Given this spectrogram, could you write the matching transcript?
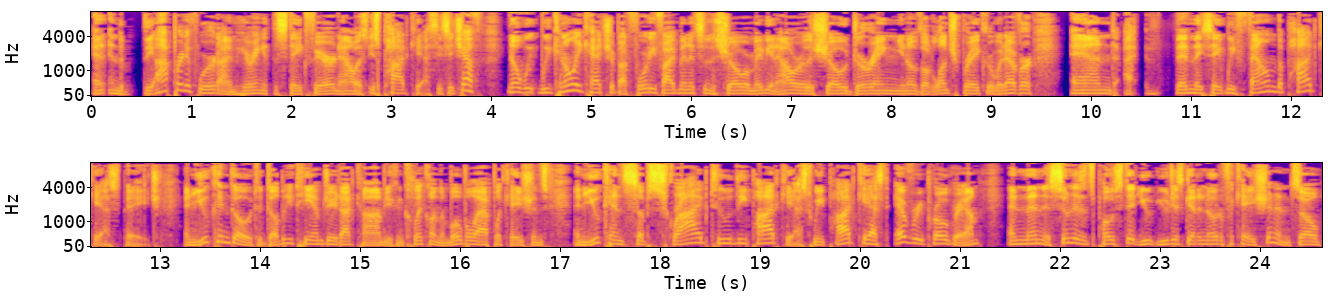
and, and the, the operative word I'm hearing at the state fair now is, is podcast. They say, Jeff, know, we, we can only catch about 45 minutes of the show or maybe an hour of the show during, you know, the lunch break or whatever. And I, then they say, we found the podcast page. And you can go to WTMJ.com. You can click on the mobile applications and you can subscribe to the podcast. We podcast every program. And then as soon as it's posted, you, you just get a notification. And so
